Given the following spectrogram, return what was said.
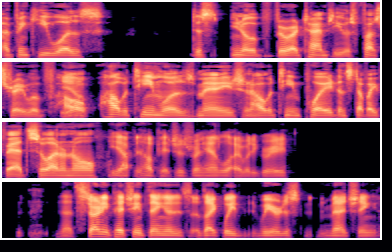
I think he was just you know there are times he was frustrated with how how the team was managed and how the team played and stuff like that. So I don't know. Yeah, and how pitchers were handled, I would agree. That starting pitching thing is like we we were just mentioning.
